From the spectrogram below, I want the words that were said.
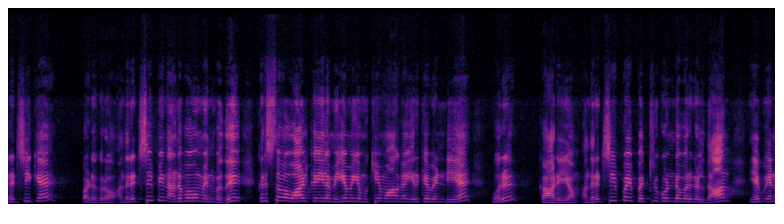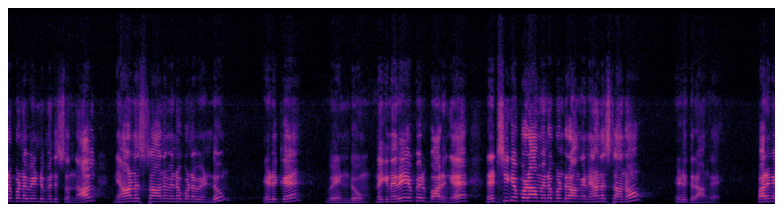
ரட்சிக்கப்படுகிறோம். அந்த ரட்சிப்பின் அனுபவம் என்பது கிறிஸ்தவ வாழ்க்கையில மிக மிக முக்கியமாக இருக்க வேண்டிய ஒரு காரியம். அந்த ரட்சிப்பை பெற்றுக்கொண்டவர்கள் தான் என்ன பண்ண வேண்டும் என்று சொன்னால் ஞானஸ்தானம் என்ன பண்ண வேண்டும்? எடுக்க வேண்டும். இன்னைக்கு நிறைய பேர் பாருங்க ரட்சிக்கப்படாமல் என்ன பண்ணுறாங்க ஞானஸ்தானம் எடுக்கிறாங்க. பாருங்க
